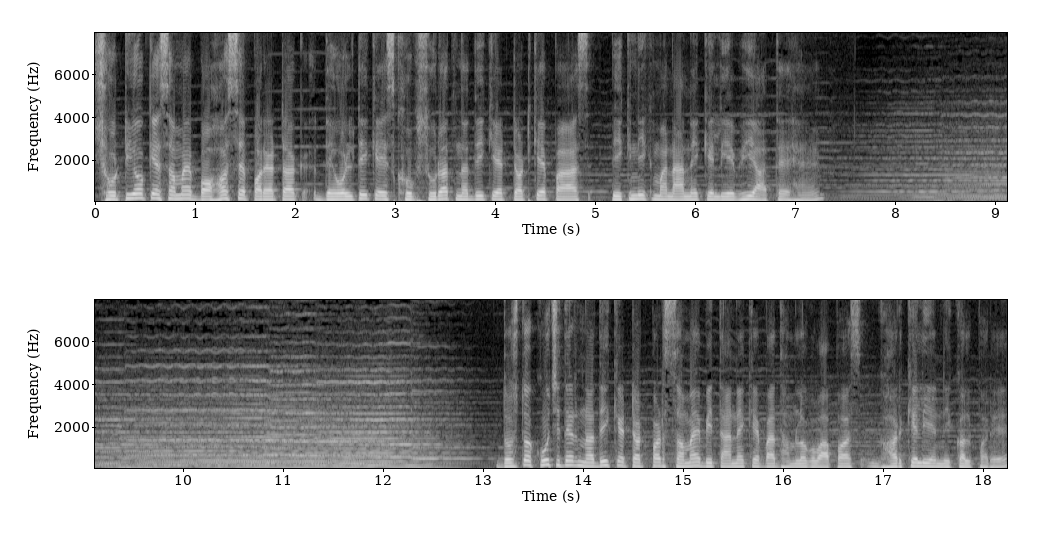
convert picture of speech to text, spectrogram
छुट्टियों के समय बहुत से पर्यटक देवल्टी के इस खूबसूरत नदी के तट के पास पिकनिक मनाने के लिए भी आते हैं। दोस्तों, कुछ देर नदी के तट पर समय बिताने के बाद हम लोग वापस घर के लिए निकल पड़े।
